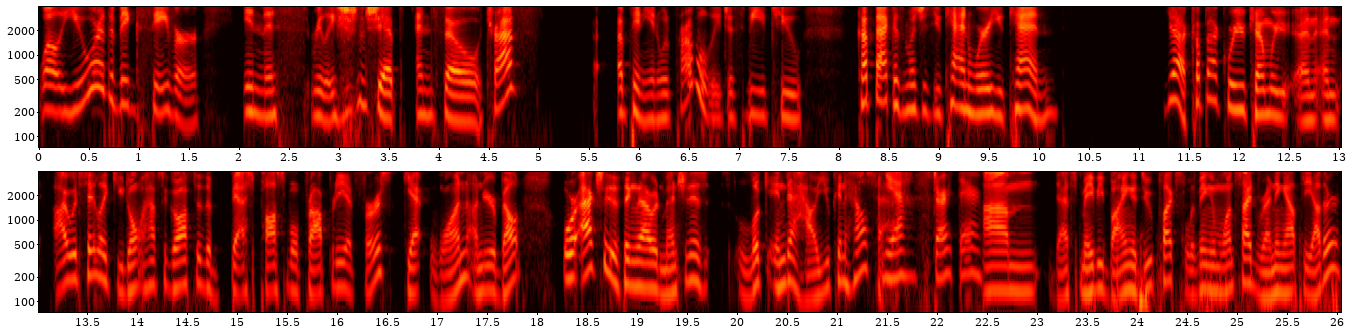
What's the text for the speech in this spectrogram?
Well, you are the big saver in this relationship. And so Trav's uh, opinion would probably just be to cut back as much as you can where you can yeah, cut back where you can. We and and I would say like you don't have to go after the best possible property at first. Get one under your belt, or actually the thing that I would mention is look into how you can house hack. Yeah, start there. Um, that's maybe buying a duplex, living in one side, renting out the other,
